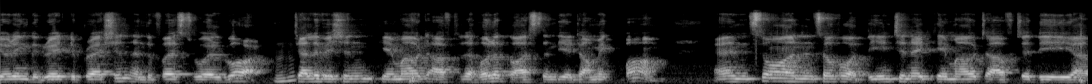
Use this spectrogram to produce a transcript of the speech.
during the Great Depression and the First World War. Mm-hmm. Television came out after the Holocaust and the atomic bomb, and so on and so forth. The internet came out after the uh,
